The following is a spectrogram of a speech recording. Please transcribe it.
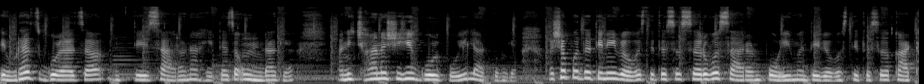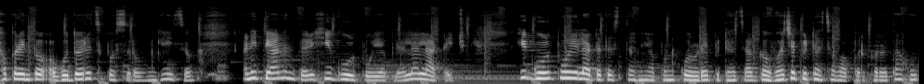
तेवढ्याच गुळाचा ते सारण आहे त्याचा उंडा घ्या आणि छान अशी ही गुळपोळी लाटून घ्या. अशा पद्धतीने व्यवस्थित असं सर्व सारण पोळीमध्ये व्यवस्थित असं काठापर्यंत अगोदरच पसरवून घ्यायचं आणि त्यानंतर ही गुळपोळी आपल्याला लाटायची. ही गुळपोळी लाटत असताना आपण कोरड्या पिठाचा गव्हाच्या पिठाचा वापर करत आहोत.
